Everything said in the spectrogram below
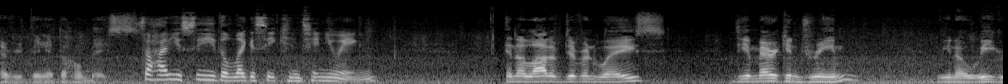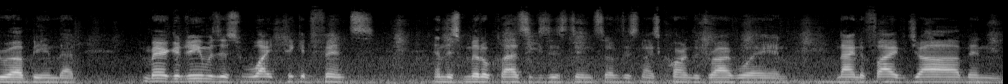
everything at the home base. So how do you see the legacy continuing? In a lot of different ways. The American dream, you know, we grew up being that American dream was this white picket fence and this middle class existence of this nice car in the driveway and nine to five job and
